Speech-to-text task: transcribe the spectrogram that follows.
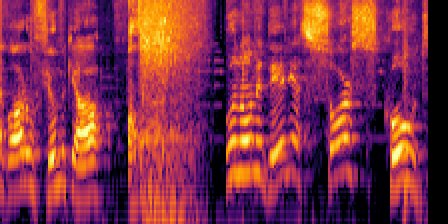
agora um filme que, ó. O nome dele é Source Code.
